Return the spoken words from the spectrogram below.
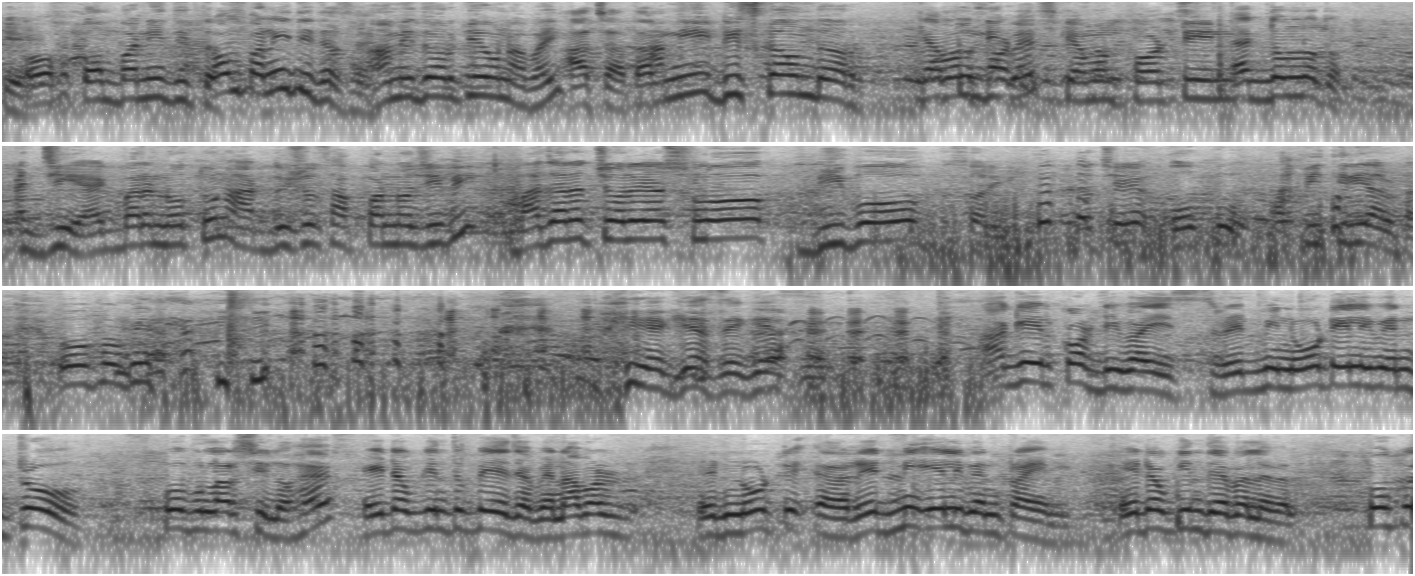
কে। কোম্পানি দিতে কোম্পানি দিতেছে? আমি দেওয়ার কেউ না ভাই। আচ্ছা, আমি ডিসকাউন্ট দেওয়ার। কেমন কেমন 14? ডিভাইস কেমন ফোরটিন একদম নতুন? জি একবারে নতুন। আট দুইশো ছাপ্পান্ন জিবি। বাজারে চলে আসলো ভিভো সরি এটা হচ্ছে Oppo P three ultra Oppo গেছে গেছে আগের কর device Redmi note eleven pro popular ছিল হ্যাঁ? এটাও কিন্তু পেয়ে যাবেন। আবার নোট রেডমি ইলেভেন প্রাইম এটাও কিন্তু available Poco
